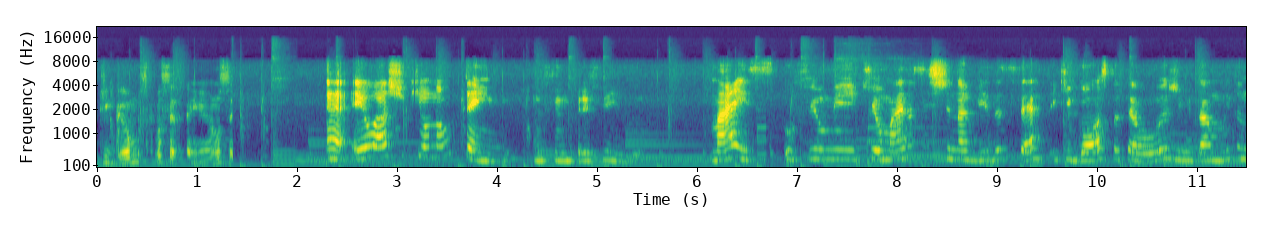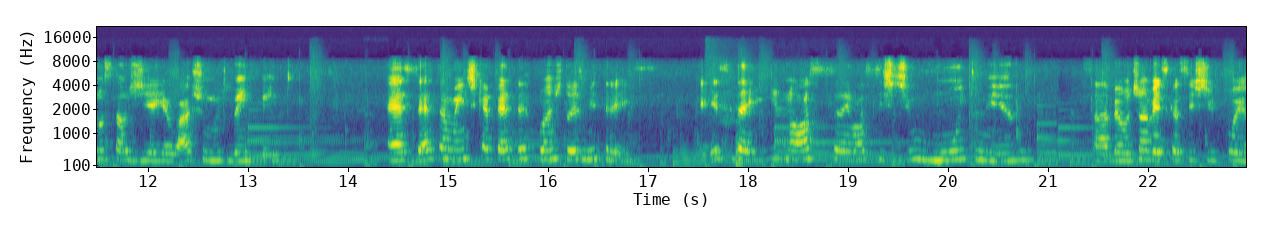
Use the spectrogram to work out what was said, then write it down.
Digamos que você tenha, eu não sei. É, eu acho que eu não tenho um filme preferido. Mas o filme que eu mais assisti na vida, certo, e que gosto até hoje, me dá muita nostalgia e eu acho muito bem feito, é certamente que é Peter Pan de 2003. Esse daí, nossa, eu assisti muito mesmo, sabe? A última vez que eu assisti foi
